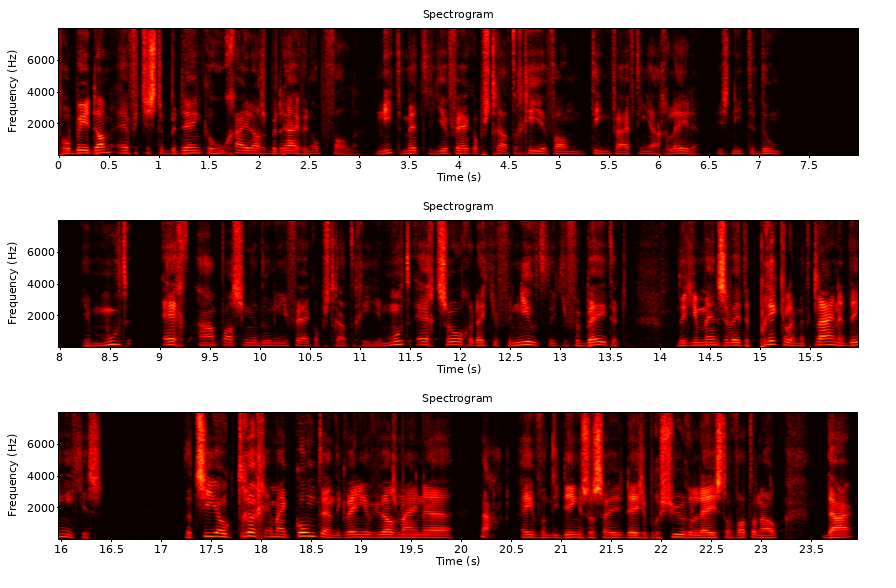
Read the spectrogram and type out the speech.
probeer dan eventjes te bedenken hoe ga je daar als bedrijf in opvallen. Niet met je verkoopstrategieën van 10, 15 jaar geleden. Is niet te doen. Je moet echt aanpassingen doen in je verkoopstrategie. Je moet echt zorgen dat je vernieuwt, dat je verbetert. Dat je mensen weet te prikkelen met kleine dingetjes. Dat zie je ook terug in mijn content. Ik weet niet of je wel eens mijn, uh, nou, een van die dingen zoals deze brochure leest of wat dan ook. Daar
